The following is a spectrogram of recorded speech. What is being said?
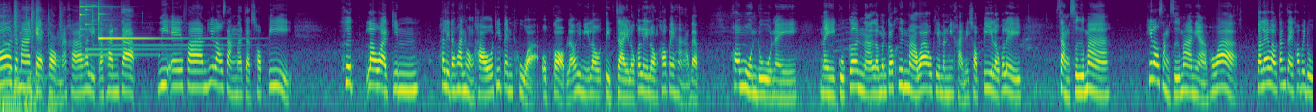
ก็จะมาแกะกล่องนะคะ ผลิตภัณฑ์จาก VA Farm ที่เราสั่งมาจาก s h อ p e e คือเราอะกินผลิตภัณฑ์ของเขาที่เป็นถั่วอบกรอบแล้วทีนี้เราติดใจเราก็เลยลองเข้าไปหาแบบข้อมูลดูในใน Google นะ แล้วมันก็ขึ้นมาว่า โอเคมันมีขายใน s h อ p e e เราก็เลยสั่งซื้อมา ที่เราสั่งซื้อมาเนี่ย เพราะว่าตอนแรกเราตั้งใจเข้าไปดู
